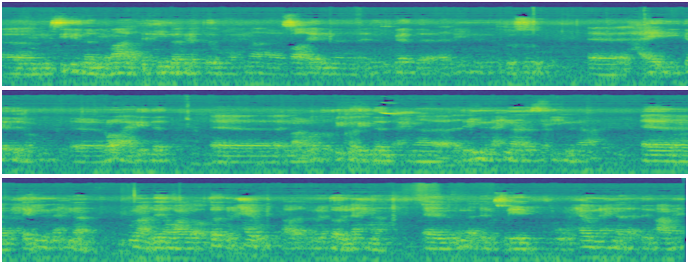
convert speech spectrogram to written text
آه، ميرسي جدا يا جماعة على التكريم ده بجد وإحنا سعداء إن أنتوا بجد قادرين إن أنتوا ترصدوا آه، الحقائق دي بجد المجهود آه، رائع جدا. آه، المعلومات دقيقة جدا. إحنا قادرين إن إحنا نستفيد منها. محتاجين إن إحنا يكون عندنا وعي أكتر. بنحاول على قد ما نقدر إن إحنا نكون قد المسؤولية وبنحاول إن إحنا نقدم أعمال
